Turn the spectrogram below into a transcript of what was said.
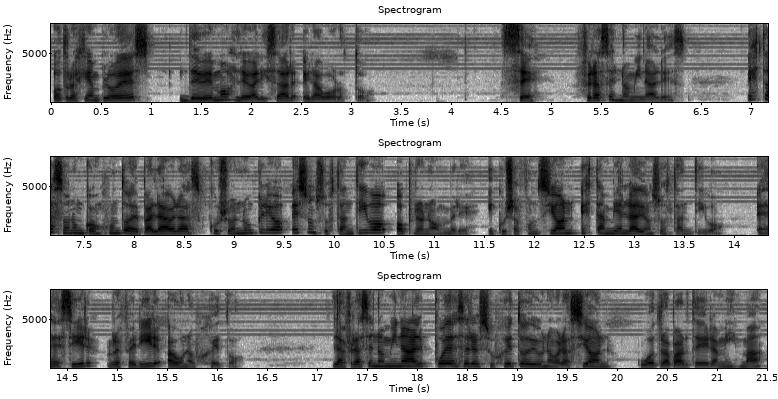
Otro ejemplo es, debemos legalizar el aborto. C. Frases nominales. Estas son un conjunto de palabras cuyo núcleo es un sustantivo o pronombre y cuya función es también la de un sustantivo, es decir, referir a un objeto. La frase nominal puede ser el sujeto de una oración u otra parte de la misma,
